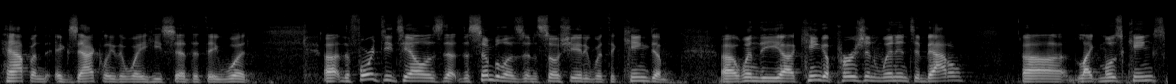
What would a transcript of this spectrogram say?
happened exactly the way he said that they would. Uh, the fourth detail is that the symbolism associated with the kingdom. Uh, when the uh, king of Persian went into battle, uh, like most kings,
